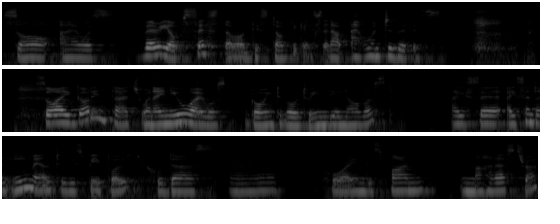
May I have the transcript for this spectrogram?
So I was very obsessed about this topic. I said, I want to do this. so I got in touch when I knew I was going to go to India in August. I said I sent an email to these people who does uh, who are in this farm in Maharashtra,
